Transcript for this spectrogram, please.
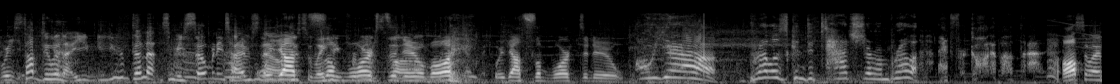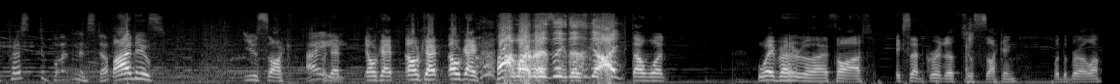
We, stop doing that. You, you've done that to me so many times now. we got some work to do, boy. We got some work to do. Oh yeah. Umbrellas can detach their umbrella. I forgot about that. Oh. So I pressed the button and stuff. Find you. You suck. I- Okay, okay, okay, okay. How am I missing this guy? That went way better than I thought. Except Gridith just sucking with the umbrella.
